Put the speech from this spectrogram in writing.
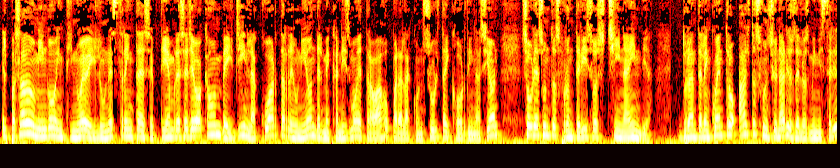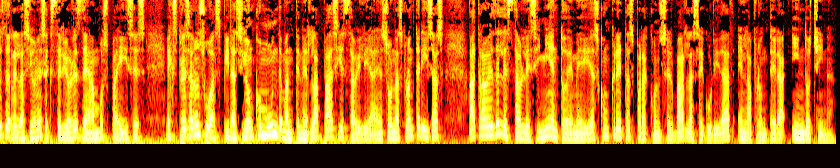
El pasado domingo 29 y lunes 30 de septiembre se llevó a cabo en Beijing la cuarta reunión del Mecanismo de Trabajo para la Consulta y Coordinación sobre Asuntos Fronterizos China-India. Durante el encuentro, altos funcionarios de los Ministerios de Relaciones Exteriores de ambos países expresaron su aspiración común de mantener la paz y estabilidad en zonas fronterizas a través del establecimiento de medidas concretas para conservar la seguridad en la frontera indochina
